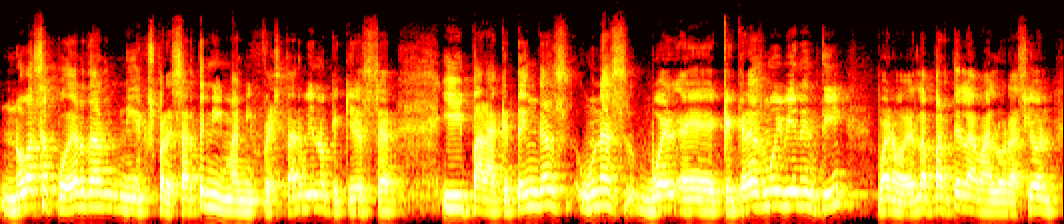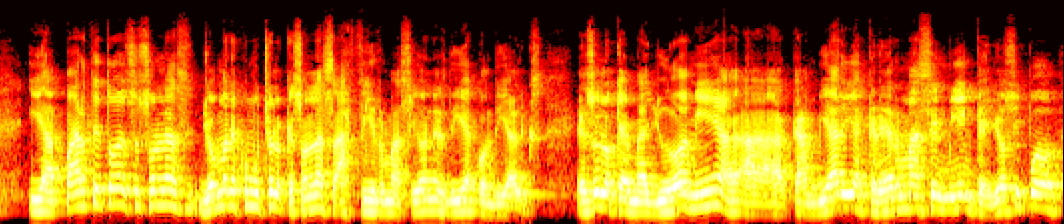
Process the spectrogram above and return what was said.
no vas a poder dar ni expresarte ni manifestar bien lo que quieres hacer. Y para que tengas unas, eh, que creas muy bien en ti, bueno, es la parte de la valoración. Y aparte todo eso son las, yo manejo mucho lo que son las afirmaciones día con día, Alex. Eso es lo que me ayudó a mí a, cambiar y a creer más en mí, en que yo sí puedo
